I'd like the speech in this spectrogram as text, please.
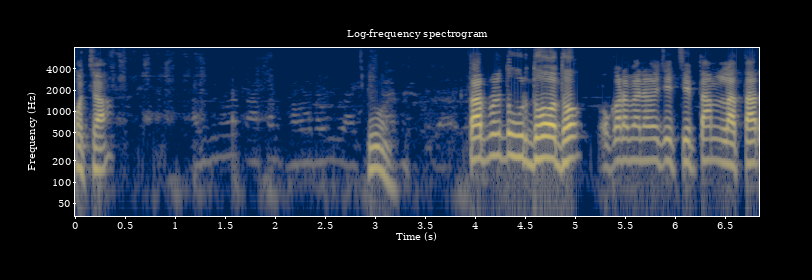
কচা। তারপরে তো ঊর্ধ্ব অধ। ওখানে মানে হয়েছে চেতান, লাতার।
